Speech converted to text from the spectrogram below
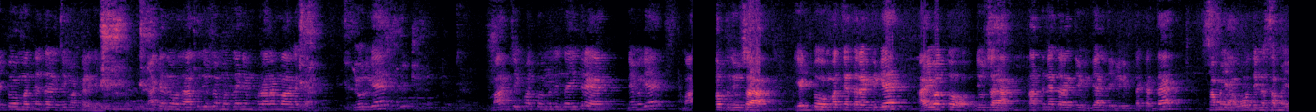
ಎಂಟು ಒಂಬತ್ತನೇ ತರಗತಿ ಮಕ್ಕಳಿಗೆ. ಯಾಕಂದ್ರೆ ಒಂದು ಹತ್ತು ದಿವಸ ಮೊದಲೇ ನಿಮ್ಗೆ ಪ್ರಾರಂಭ ಆಗುತ್ತೆ. ಇವ್ರಿಗೆ ಮಾರ್ಚ್ ಇಪ್ಪತ್ತೊಂದರಿಂದ ಇದ್ರೆ ನಿಮಗೆ ದಿವಸ, ಎಂಟು ಒಂಬತ್ತನೇ ತರಗತಿಗೆ ಐವತ್ತು ದಿವಸ, ಹತ್ತನೇ ತರಗತಿ ವಿದ್ಯಾರ್ಥಿಗಳಿಗೆ ಇರ್ತಕ್ಕಂಥ ಸಮಯ, ಓದಿನ ಸಮಯ,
